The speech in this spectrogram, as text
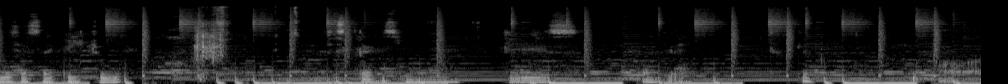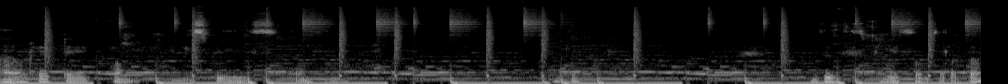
use a cycle tube just take a small piece from here okay uh, I already take from this piece from. Okay. This is this piece of the rubber.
